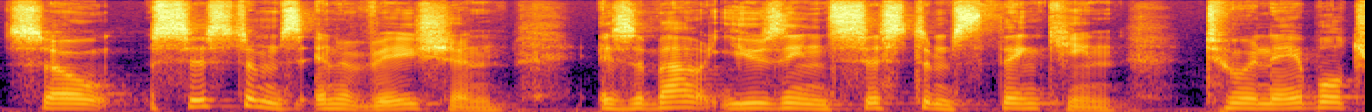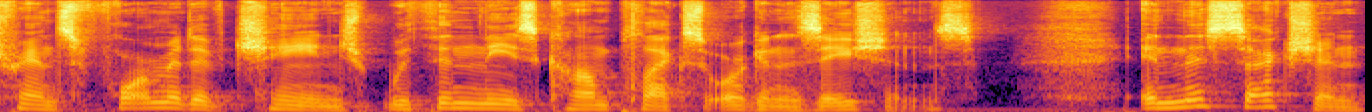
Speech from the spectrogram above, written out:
So, systems innovation is about using systems thinking to enable transformative change within these complex organizations. In this section,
